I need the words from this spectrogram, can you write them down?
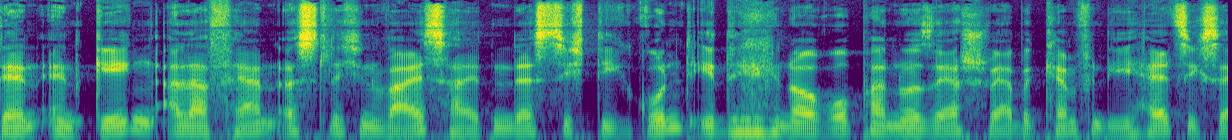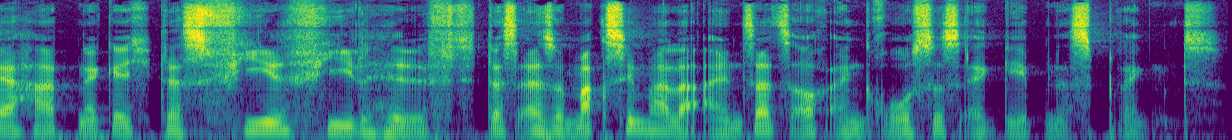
Denn entgegen aller fernöstlichen Weisheiten lässt sich die Grundidee in Europa nur sehr schwer bekämpfen, die hält sich sehr hartnäckig, dass viel, viel hilft, dass also maximaler Einsatz auch ein großes Ergebnis bringt.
